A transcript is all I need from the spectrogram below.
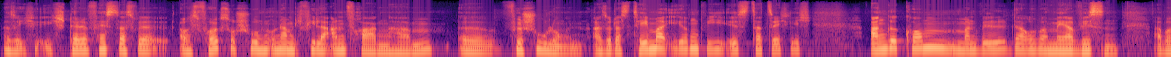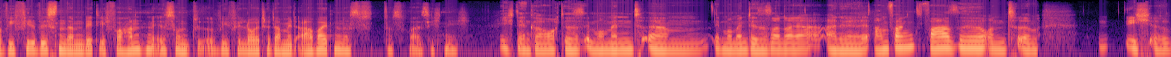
Also ich, ich stelle fest, dass wir aus Volkshochschulen unheimlich viele Anfragen haben äh, für Schulungen. Also das Thema irgendwie ist tatsächlich angekommen, man will darüber mehr wissen. Aber wie viel Wissen dann wirklich vorhanden ist und wie viele Leute damit arbeiten, das, das weiß ich nicht. Ich denke auch, dass es im Moment, ähm, im Moment ist es eine, eine Anfangsphase und ähm, ich äh,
